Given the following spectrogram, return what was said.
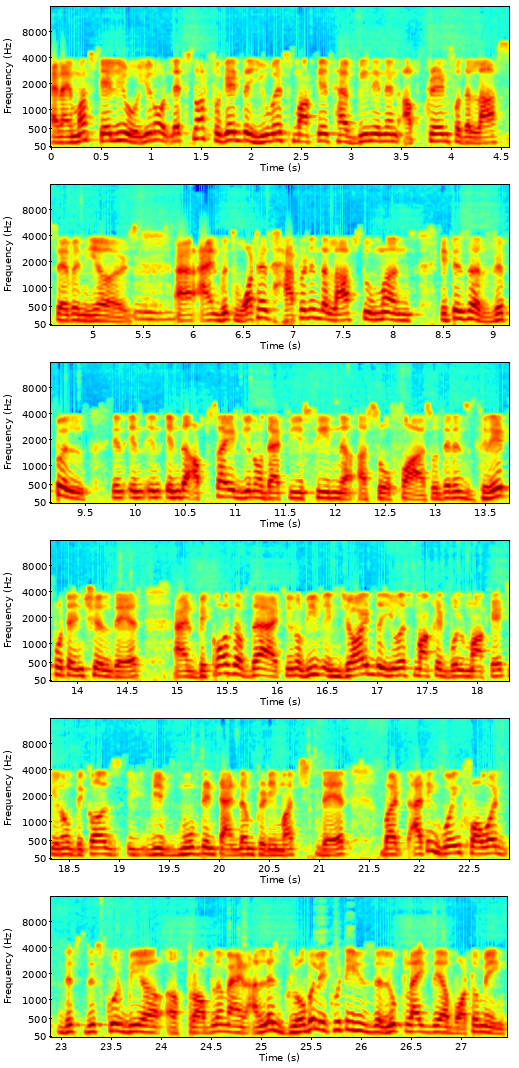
And I must tell you, you know, let's not forget the U.S. markets have been in an uptrend for the last seven years. Mm. Uh, and with what has happened in the last two months, it is a ripple in, in, in the upside, you know, that we've seen uh, so far. So there is great potential there. And because of that, you know, we've enjoyed the US market, bull market, you know, because we've moved in tandem pretty much there. But I think going forward, this, this could be a, a problem. And unless global equities look like they are bottoming,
